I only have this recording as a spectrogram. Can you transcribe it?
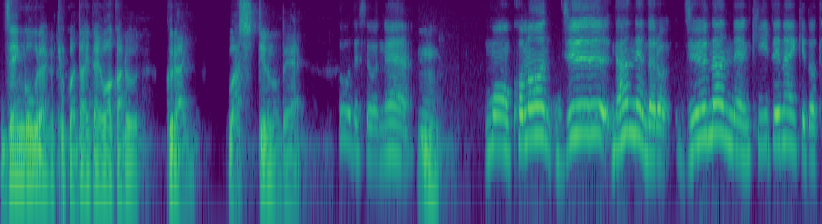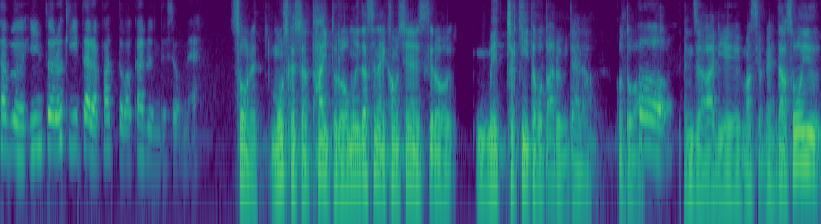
前後ぐらいの曲は大体わかるぐらいは知ってるので、う。そうですよね。うん。もうこの十何年だろう十何年聞いてないけど多分イントロ聞いたらパッとわかるんでしょうね。そうね、もしかしたらタイトル思い出せないかもしれないですけど、めっちゃ聞いたことあるみたいなことはそ全然ありえますよね。だからそういう、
